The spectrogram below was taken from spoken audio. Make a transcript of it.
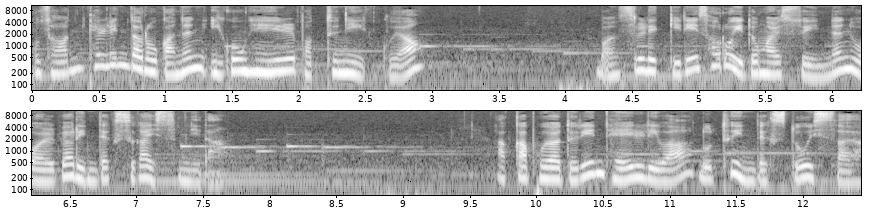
우선 캘린더로 가는 2021 버튼이 있고요. 먼슬리끼리 서로 이동할 수 있는 월별 인덱스가 있습니다. 아까 보여드린 데일리와 노트 인덱스도 있어요.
